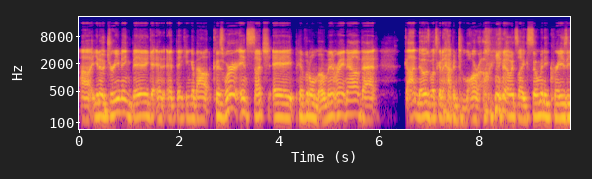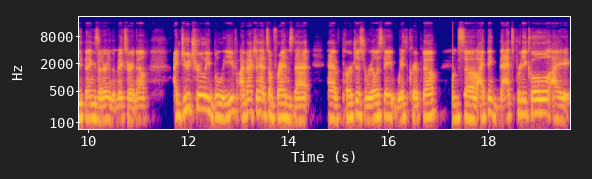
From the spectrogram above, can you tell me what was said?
uh, you know, dreaming big and, and thinking about because we're in such a pivotal moment right now that God knows what's going to happen tomorrow. you know, it's like so many crazy things that are in the mix right now. I do truly believe I've actually had some friends that have purchased real estate with crypto um, so I think that's pretty cool. I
